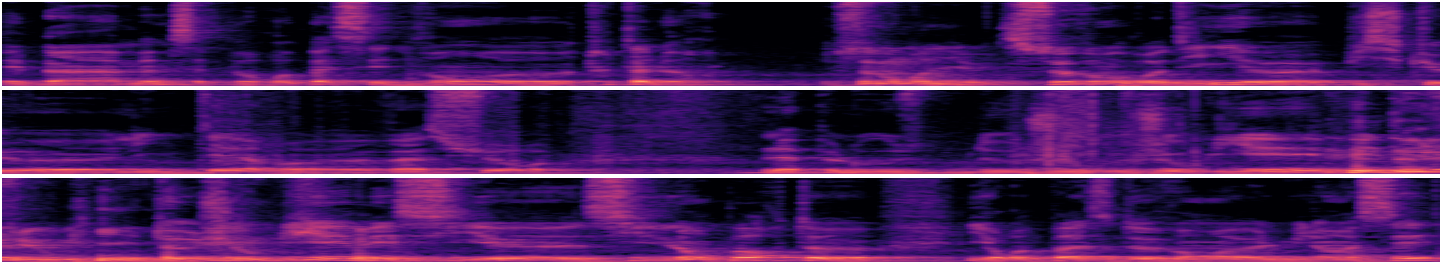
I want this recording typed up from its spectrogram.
et ben même ça peut repasser devant euh, tout à l'heure. Ce vendredi. oui. Ce vendredi, euh, puisque euh, l'Inter euh, va sur la pelouse de j'ai oublié. mais De j'ai oublié. de j'ai oublié, mais si euh, s'il l'emporte, euh, il repasse devant euh, le Milan AC.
